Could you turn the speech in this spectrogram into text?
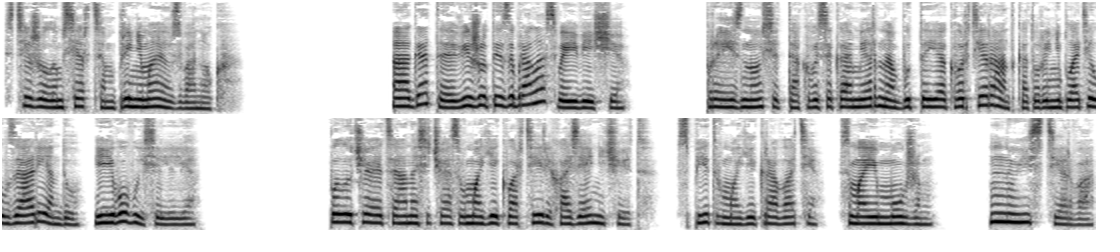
С тяжелым сердцем принимаю звонок. «Агата, вижу, ты забрала свои вещи?» Произносит так высокомерно, будто я квартирант, который не платил за аренду, и его выселили. Получается, она сейчас в моей квартире хозяйничает, спит в моей кровати, с моим мужем. Ну и стерва.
